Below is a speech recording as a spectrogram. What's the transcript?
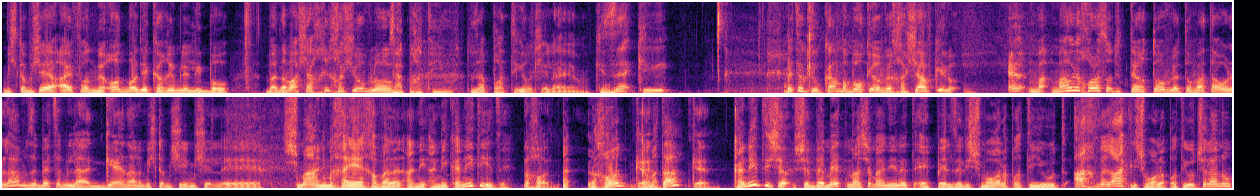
משתמשי האייפון מאוד מאוד יקרים לליבו והדבר שהכי חשוב לו זה הפרטיות. זה הפרטיות שלהם כי זה כי בעצם כשהוא קם בבוקר וחשב כאילו אה, מה, מה הוא יכול לעשות יותר טוב לטובת העולם זה בעצם להגן על המשתמשים של אה, שמע אני מחייך אבל אני אני קניתי את זה. נכון נכון? כן, גם אתה? כן קניתי ש, שבאמת מה שמעניין את אפל זה לשמור על הפרטיות אך ורק לשמור על הפרטיות שלנו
